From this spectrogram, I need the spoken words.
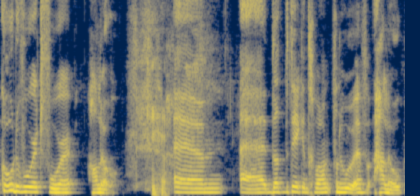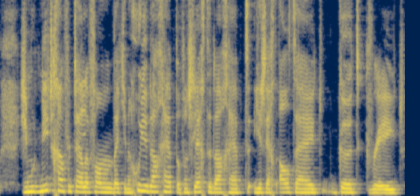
codewoord voor hallo. Ehm, eh, dat betekent gewoon van hoe, eh, hallo. Dus je moet niet gaan vertellen van dat je een goede dag hebt of een slechte dag hebt. Je zegt altijd good, great,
